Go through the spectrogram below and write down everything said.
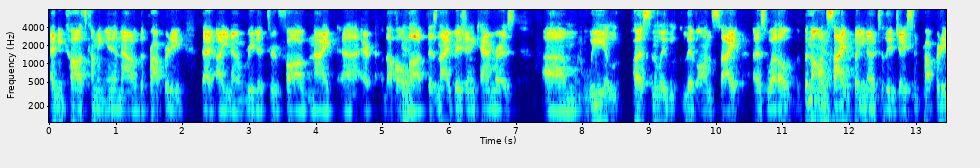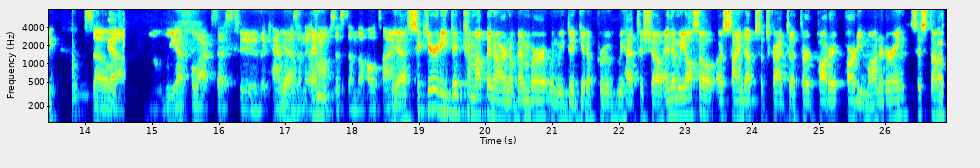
any cars coming in and out of the property that uh, you know read it through fog, night, uh, the whole Yeah. lot. There's night vision cameras. Um, we personally live on site as well, but not on site, but you know to the adjacent property. So. Yeah. Uh, we have full access to the cameras Yeah. and the And- alarm system the whole time. Yeah, security did come up in our November when we did get approved. We had to show, and then we also are signed up, subscribed to a third party party monitoring system.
